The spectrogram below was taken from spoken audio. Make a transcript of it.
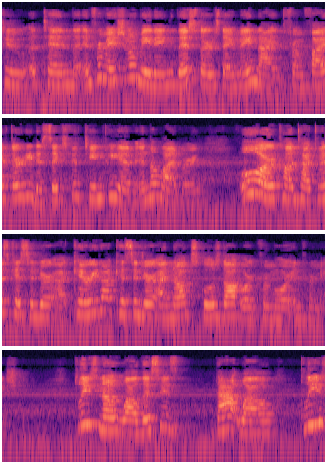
to attend the informational meeting this Thursday, May 9th from 5:30 to 6:15 p.m. in the library or contact Ms. Kissinger at carrie.kissinger at knoxschools.org for more information. Please note while this is that while please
